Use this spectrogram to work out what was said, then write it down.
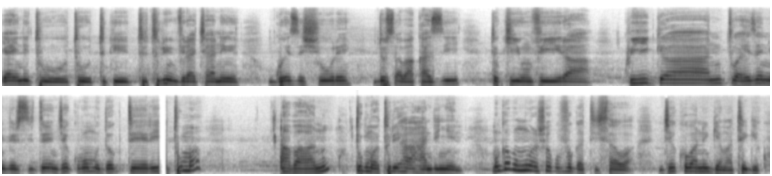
Ya yindi tu, tu, tuki- tu, turiyumvira cyane guheza ishure dusaba akazi tukiyumvira kwiga nitwaheze universite nje kuba umudokiteri tuma abantu tuguma turi hahandi nyene. Mugabo nk'uwo arashobora kuvuga ati sawa nje kuba nigiye amategeko.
